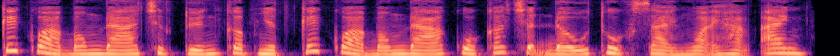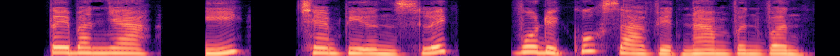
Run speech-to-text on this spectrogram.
kết quả bóng đá trực tuyến cập nhật kết quả bóng đá của các trận đấu thuộc giải ngoại hạng Anh, Tây Ban Nha, Ý, Champions League, vô địch quốc gia Việt Nam vân vân.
